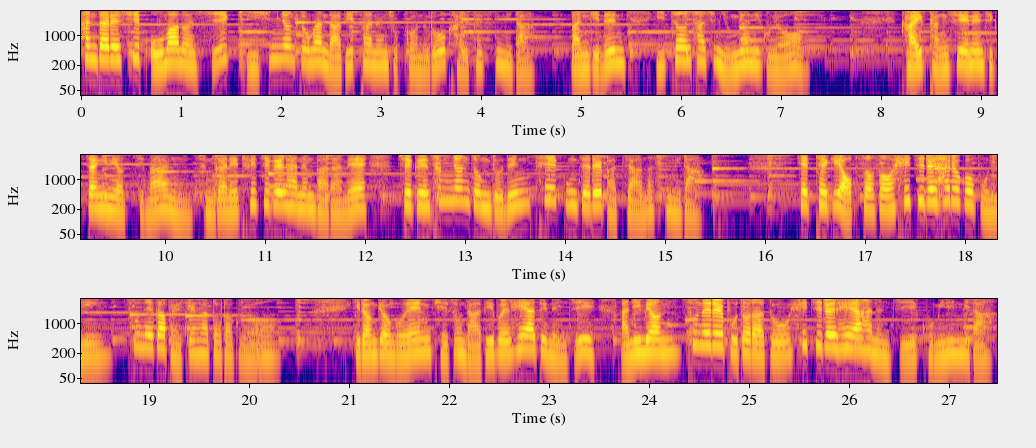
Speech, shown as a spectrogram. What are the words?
한 달에 15만원씩 20년 동안 납입하는 조건으로 가입했습니다. 만기는 2046년이고요. 가입 당시에는 직장인이었지만 중간에 퇴직을 하는 바람에 최근 3년 정도는 세액공제를 받지 않았습니다. 혜택이 없어서 해지를 하려고 보니 손해가 발생하더라고요. 이런 경우엔 계속 납입을 해야 되는지 아니면 손해를 보더라도 해지를 해야 하는지 고민입니다.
